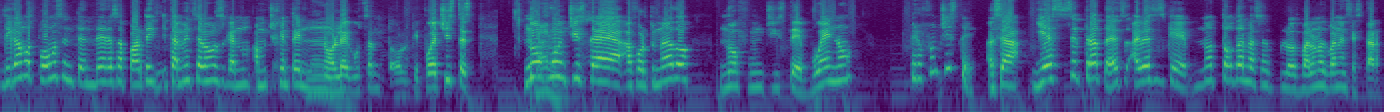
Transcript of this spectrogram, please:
digamos, podemos entender esa parte y, y también sabemos que a a mucha gente no le gustan todo el tipo de chistes. No Claro. fue un chiste afortunado, no fue un chiste bueno, pero fue un chiste. O sea, y eso se trata. Es, hay veces que no todos los, los balones van a encestar.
